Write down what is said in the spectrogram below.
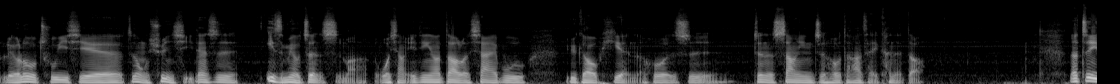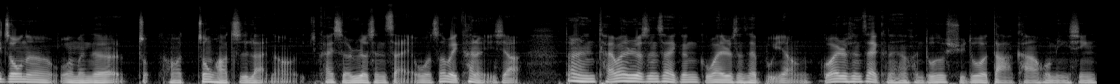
流露出一些这种讯息，但是一直没有证实嘛。我想一定要到了下一部预告片，或者是真的上映之后，大家才看得到。那这一周呢，我们的中哦中华直览呢开始了热身赛，我稍微看了一下。当然，台湾热身赛跟国外热身赛不一样。国外热身赛可能很多许多的大咖或明星，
